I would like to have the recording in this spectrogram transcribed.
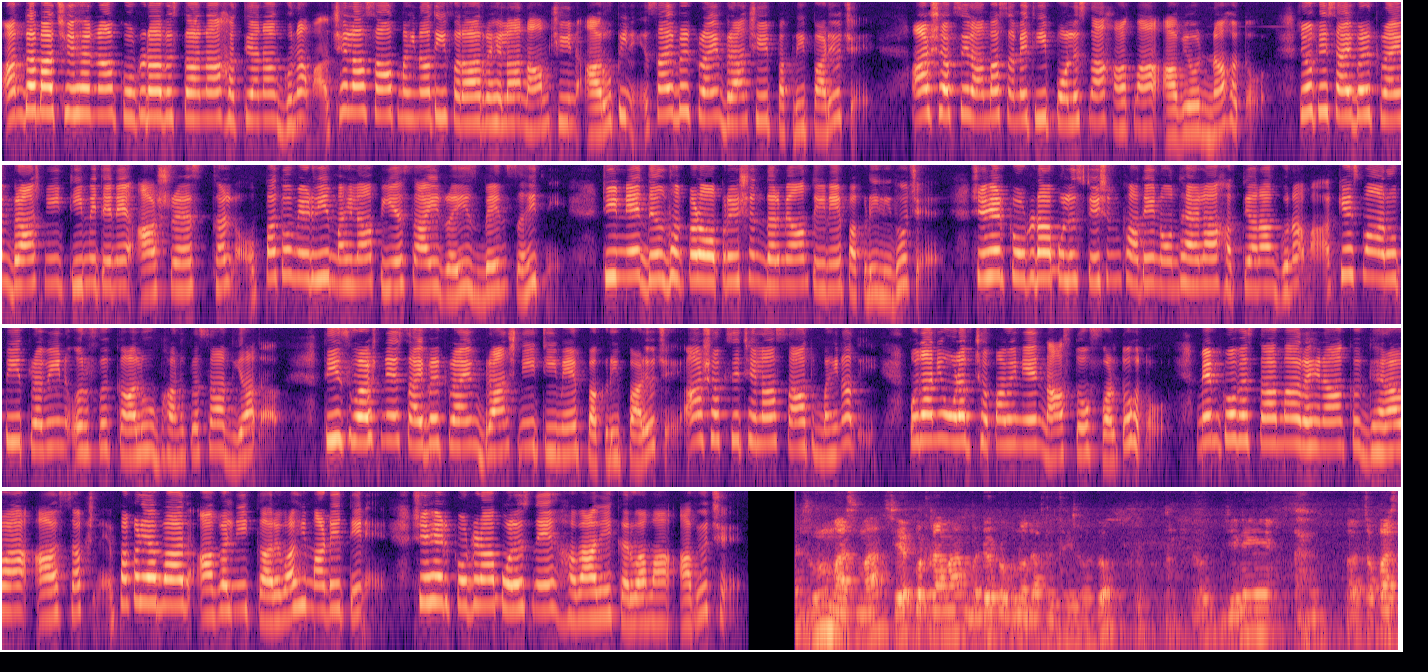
અમદાવાદ શહેરના કોટડા વિસ્તારના હત્યાના ગુનામાં છેલ્લા સાત મહિનાથી ફરાર રહેલા નામચીન આરોપીને સાયબર ક્રાઇમ બ્રાન્ચે પકડી પાડ્યો છે. આ શખ્સે લાંબા સમયથી પોલીસના હાથમાં આવ્યો ન હતો. જો કે સાયબર ક્રાઇમ બ્રાન્ચની ટીમે તેને આશ્રય સ્થળનો પતો મેળવી મહિલા પીએસઆઈ રઈસબેન સહિતની ટીમને દિલધક્કડ ઓપરેશન દરમિયાન તેને પકડી લીધો છે. શહેર કોટડા પોલીસ સ્ટેશન ખાતે નોંધાયેલા હત્યાના ગુનામાં કેસમાં આરોપી પ્રવીણ ઉર્ફ કાલુ ભાનુપ્રસાદ યાદવ ત્રીસ વર્ષને સાયબર ક્રાઇમ બ્રાન્ચની ટીમે પકડી પાડ્યો છે. આ શખ્સે છેલ્લા સાત મહિનાથી પોતાની ઓળખ છપાવીને નાસ્તો ફરતો હતો. મેમકો વિસ્તારમાં રહેણાંક ઘેરાવા આ શખ્સને પકડ્યા બાદ આગળની કાર્યવાહી માટે તેને શહેર કોટડા પોલીસને હવાલે કરવામાં આવ્યો છે. જૂન માસમાં શેર કોટડામાં મર્ડર ગુનો દાખલ થયેલો હતો. જેની તપાસ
